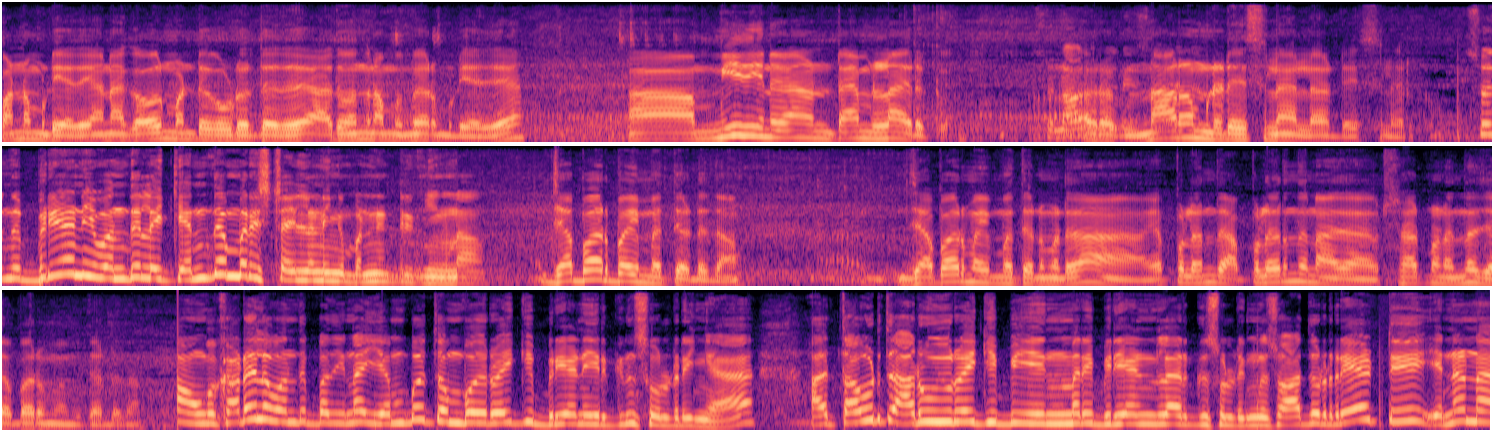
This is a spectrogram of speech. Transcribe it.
பண்ண முடியாது. ஏன்னா கவர்மெண்ட் கொடுத்தது அது வந்து நம்ம மீற முடியாது. மீதி டைம்லாம் இருக்குது நார்மல் டேஸ்லாம் எல்லா டேஸில் இருக்கும். ஸோ இந்த பிரியாணி வந்து லைக் எந்த மாதிரி ஸ்டைலில் நீங்கள் பண்ணிட்டு இருக்கீங்கண்ணா ஜபார் பை மெத்தடு தான். ஜபார் பை மெத்தட் மட்டும் தான் எப்போலேருந்து அப்போலேருந்து நான் ஸ்டார்ட் பண்ணது ஜபார் பை மெத்தடு தான் உங்கள் கடையில் வந்து பார்த்தீங்கன்னா எண்பத்தொம்பது ரூபாய்க்கு பிரியாணி இருக்குன்னு சொல்கிறீங்க அது தவிர்த்து அறுபது ரூபாய்க்கு இந்த மாதிரி பிரியாணிலாம் இருக்குது சொல்கிறீங்க ஸோ அதோட ரேட்டு என்னென்ன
